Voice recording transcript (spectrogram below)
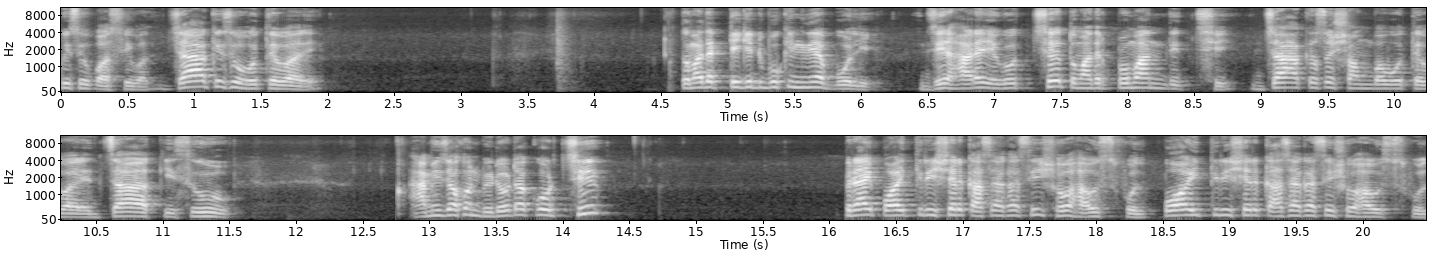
কিছু পসিবল যা কিছু হতে পারে। তোমাদের টিকিট বুকিং নিয়ে বলি। যে হারে এগোচ্ছে, তোমাদের প্রমাণ দিচ্ছি। যা কিছু সম্ভব হতে পারে, যা কিছু। আমি যখন ভিডিওটা করছি, প্রায় পঁয়ত্রিশের কাছাকাছি শো হাউসফুল পঁয়ত্রিশের কাছাকাছি শো হাউসফুল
